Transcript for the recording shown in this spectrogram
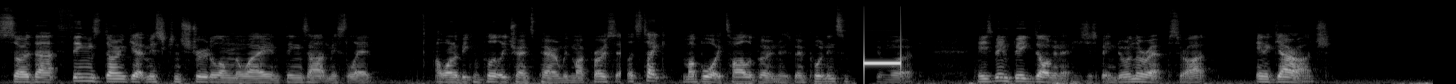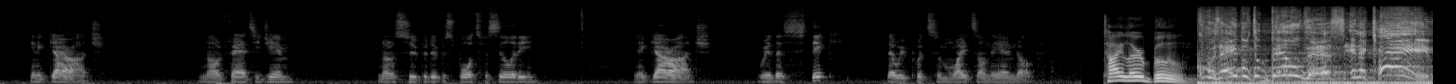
so that things don't get misconstrued along the way and things aren't misled. I want to be completely transparent with my process. Let's take my boy Tyler Boone, who's been putting in some work. He's been big dogging it. He's just been doing the reps, right? In a garage. In a garage. Not a fancy gym, not a super duper sports facility. In a garage with a stick that we put some weights on the end of. Tyler Boone. was able to build this in a cave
